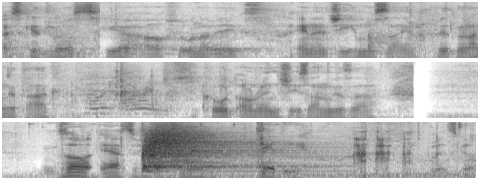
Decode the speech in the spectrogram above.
es geht los. Hier auch für unterwegs. Energy muss sein. Wird ein langer Tag. Code Orange. Code Orange ist angesagt. So, erste Station. Teddy. Let's go.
